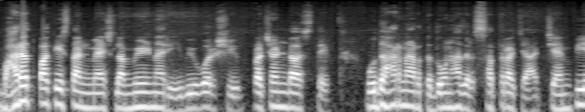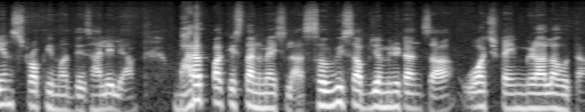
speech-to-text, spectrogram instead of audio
भारत पाकिस्तान मॅचला मिळणारी व्ह्युअरशिप प्रचंड असते. उदाहरणार्थ दोन हजार सतराच्या चॅम्पियन्स ट्रॉफीमध्ये झालेल्या भारत पाकिस्तान मॅचला सव्वीस अब्ज मिनिटांचा वॉच टाईम मिळाला होता.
